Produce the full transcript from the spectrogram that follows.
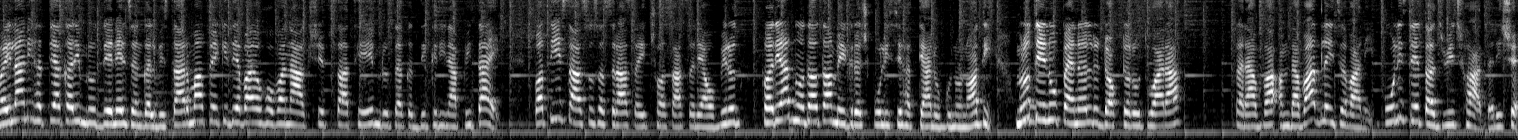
મહિલાની હત્યા કરી મૃતદેહને જંગલ વિસ્તારમાં ફેંકી દેવાયો હોવાના આક્ષેપ સાથે મૃતક દીકરીના પિતાએ પતિ, સાસુ, સસરા સહિત છ સાસરિયાઓ વિરુદ્ધ ફરિયાદ નોંધાવતા મેઘરજ પોલીસે હત્યાનો ગુનો નોંધી મૃતદેહનું પેનલ ડોક્ટરો દ્વારા કરાવવા અમદાવાદ લઈ જવાની પોલીસે તજવીજ હાથ ધરી છે.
